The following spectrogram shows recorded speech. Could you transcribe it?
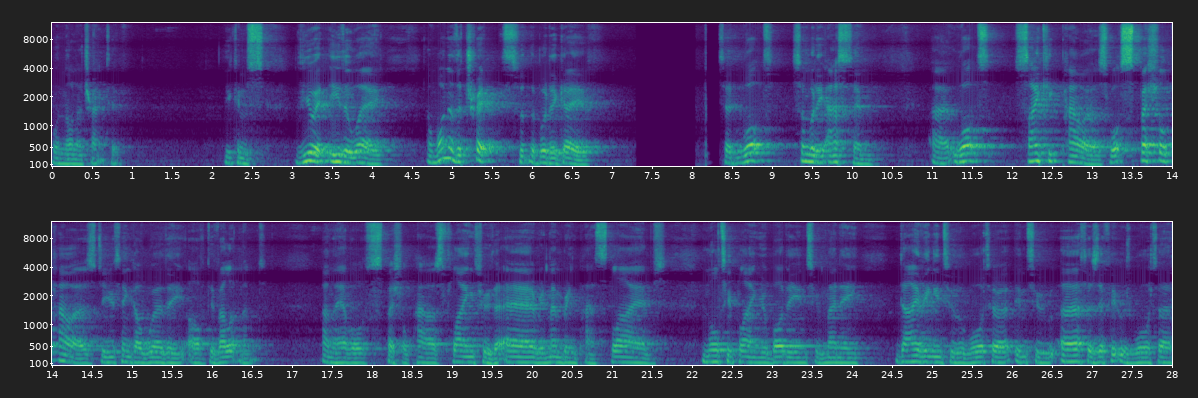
or non-attractive. You can view it either way. And one of the tricks that the Buddha gave said what somebody asked him, uh, what psychic powers, what special powers do you think are worthy of development? And they have all special powers flying through the air, remembering past lives, multiplying your body into many, diving into the water, into earth as if it was water,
